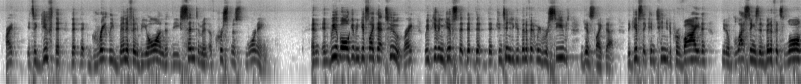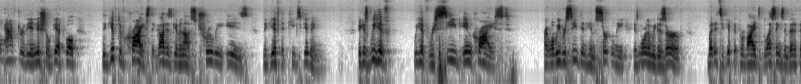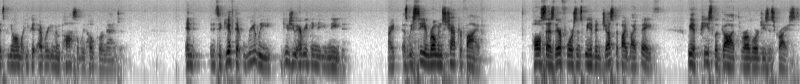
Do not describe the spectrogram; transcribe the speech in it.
right? It's a gift that, that, that greatly benefited beyond the sentiment of Christmas morning. And, and we have all given gifts like that too, right? We've given gifts that, that, that, that, continue to give benefit, and we've received gifts like that. The gifts that continue to provide you know, blessings and benefits long after the initial gift. Well, the gift of Christ that God has given us truly is the gift that keeps giving. Because we have, we have received in Christ, right? What we've received in Him certainly is more than we deserve, but it's a gift that provides blessings and benefits beyond what you could ever even possibly hope or imagine. And and it's a gift that really gives you everything that you need. Right? As we see in Romans chapter 5, Paul says, Therefore, since we have been justified by faith, we have peace with God through our Lord Jesus Christ.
